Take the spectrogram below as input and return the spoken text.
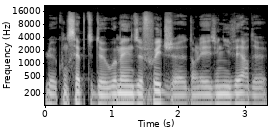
le concept de Woman in the Fridge euh, dans les univers de,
